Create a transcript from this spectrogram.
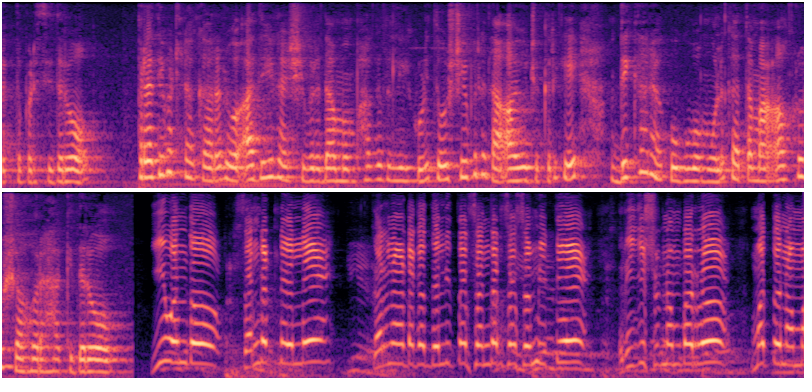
ವ್ಯಕ್ತಪಡಿಸಿದರು. ಪ್ರತಿಭಟನಾಕಾರರು ಅಧ್ಯಯನ ಶಿಬಿರದ ಮುಂಭಾಗದಲ್ಲಿ ಕುಳಿತು ಶಿಬಿರದ ಆಯೋಜಕರಿಗೆ ಧಿಕ್ಕಾರ ಕೂಗುವ ಮೂಲಕ ತಮ್ಮ ಆಕ್ರೋಶ ಹೊರಹಾಕಿದರು. ಈ ಒಂದು ಸಂಘಟನೆಯಲ್ಲಿ ಕರ್ನಾಟಕ ದಲಿತ ಸಂಘರ್ಷ ಸಮಿತಿ ರಿಜಿಸ್ಟರ್ ನಂಬರು ಮತ್ತು ನಮ್ಮ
